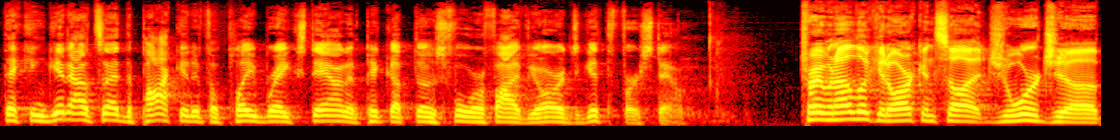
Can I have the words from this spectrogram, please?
that can get outside the pocket if a play breaks down and pick up those four or five yards to get the first down. Trey, when I look at Arkansas at Georgia,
